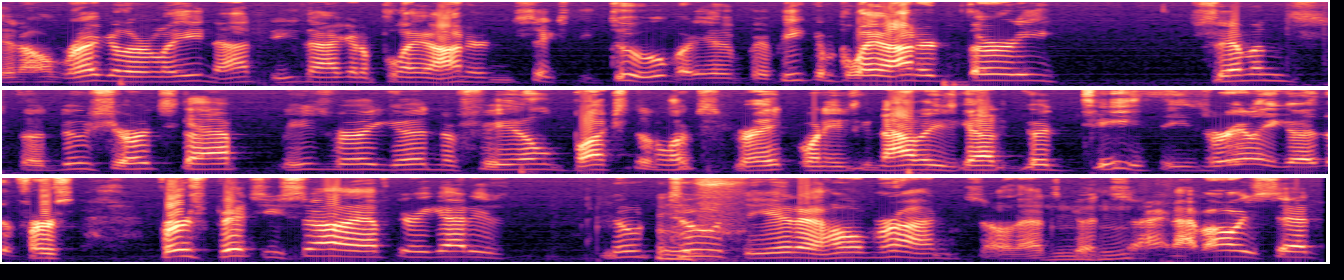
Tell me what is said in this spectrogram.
you know, regularly, not he's not going to play 162, but if, if he can play 130. Simmons, the new shortstop, he's very good in the field. Buxton looks great when he's now that he's got good teeth. He's really good. The first first pitch he saw after he got his new tooth, he hit a home run. So that's a good sign. I've always said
